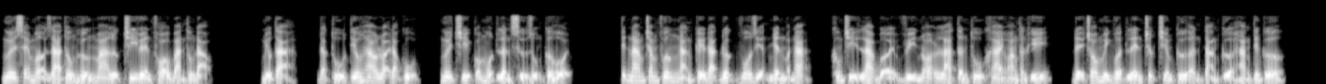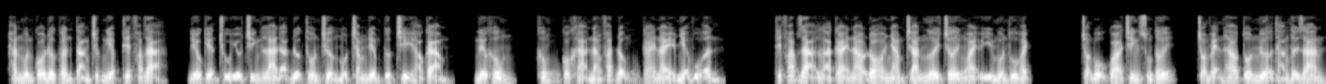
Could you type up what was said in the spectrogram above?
ngươi sẽ mở ra thông hướng ma lực chi viên phó bản thông đạo. Miêu tả, đặc thù tiêu hao loại đạo cụ, ngươi chỉ có một lần sử dụng cơ hội. Tiết nam trăm phương ngàn kế đạt được vô diện nhân mặt nạ, không chỉ là bởi vì nó là tân thủ khai hoang thần khí, để cho mình vượt lên trước chiếm cứ ẩn tàng cửa hàng tiền cơ. Hắn muốn có được ẩn tàng chức nghiệp thiết pháp giả, điều kiện chủ yếu chính là đạt được thôn trưởng một trăm điểm cực trị hảo cảm, nếu không không có khả năng phát động cái này nhiệm vụ ẩn thiết pháp giả là cái nào đó nhàm chán người chơi ngoài ý muốn thu hoạch. Chọn bộ quá trình xuống tới, trọn vẹn hao tốn nửa tháng thời gian.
